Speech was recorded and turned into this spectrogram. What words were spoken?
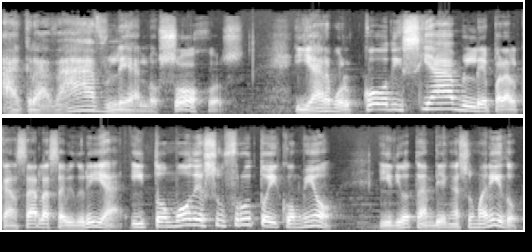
agradable a los ojos y árbol codiciable para alcanzar la sabiduría y tomó de su fruto y comió y dio también a su marido,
